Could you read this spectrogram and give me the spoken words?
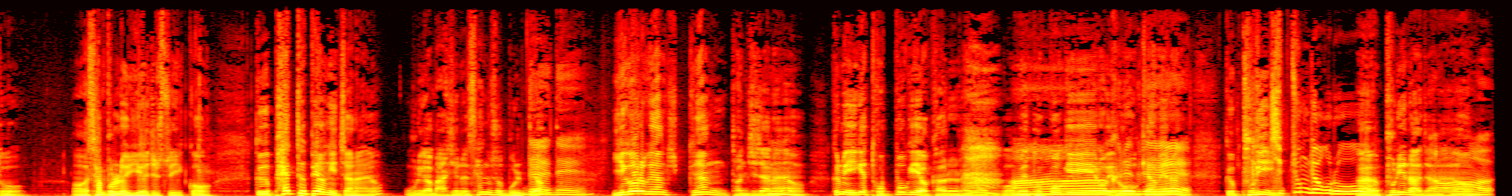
또 어, 산불로 이어질 수 있고 그 페트병 있잖아요. 우리가 마시는 생수 물병. 네, 네. 이거를 그냥 그냥 던지잖아요. 그러면 이게 돋보기 역할을 해가지고 왜 아, 돋보기로 그래, 이렇게 그래. 하면은 그 불이 집중적으로 네, 불이 나잖아요. 어,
